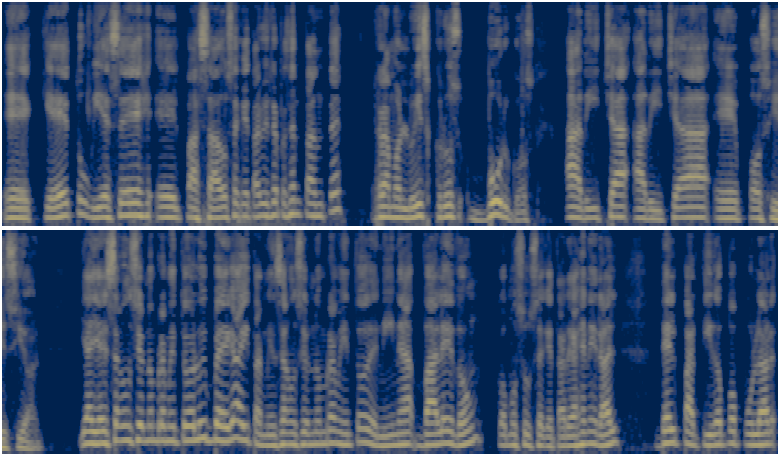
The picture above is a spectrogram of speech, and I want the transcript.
eh, que tuviese el pasado secretario y representante Ramón Luis Cruz Burgos a dicha, a dicha eh, posición. Y ayer se anunció el nombramiento de Luis Vega y también se anunció el nombramiento de Nina Valedón como subsecretaria general del Partido Popular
